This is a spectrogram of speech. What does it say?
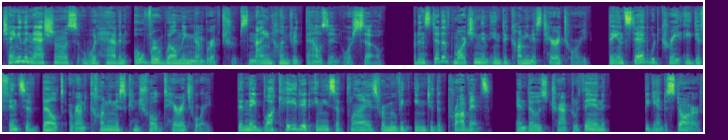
Chiang and the Nationalists would have an overwhelming number of troops, 900,000 or so. But instead of marching them into communist territory, they instead would create a defensive belt around communist controlled territory. Then they blockaded any supplies from moving into the province, and those trapped within began to starve.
